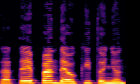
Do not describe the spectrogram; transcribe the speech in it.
Satepan de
